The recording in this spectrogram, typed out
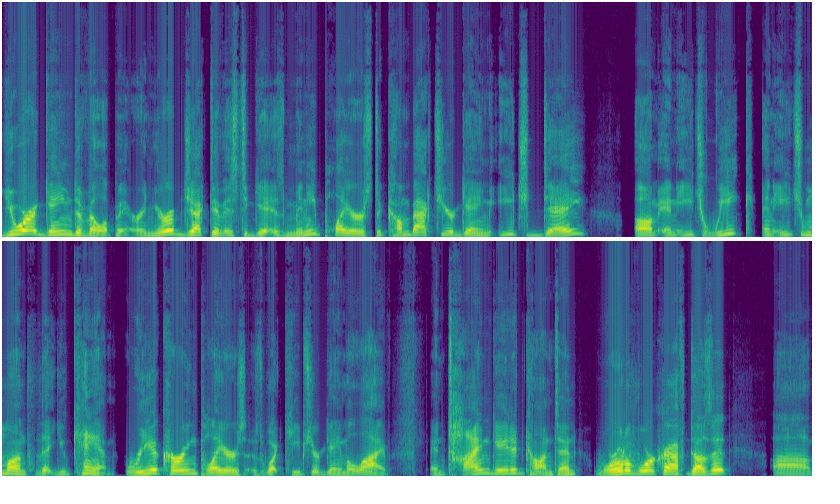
you are a game developer, and your objective is to get as many players to come back to your game each day um, in each week and each month that you can. Reoccurring players is what keeps your game alive. And time gated content, World of Warcraft does it, uh,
